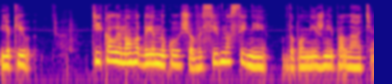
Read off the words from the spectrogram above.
які тікали на годиннику, що висів на стіні в допоміжній палаті.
